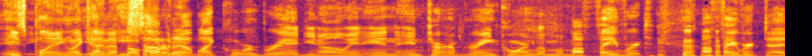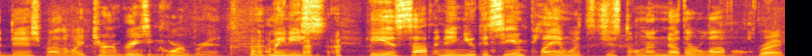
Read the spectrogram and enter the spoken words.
He's playing like an yeah, NFL He's sopping cornerback. up like cornbread, you know, in, in, in turnip green corn. My favorite my favorite uh, dish, by the way, turnip greens and cornbread. I mean, he's he is sopping, and you can see him playing with just on another level, Right.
